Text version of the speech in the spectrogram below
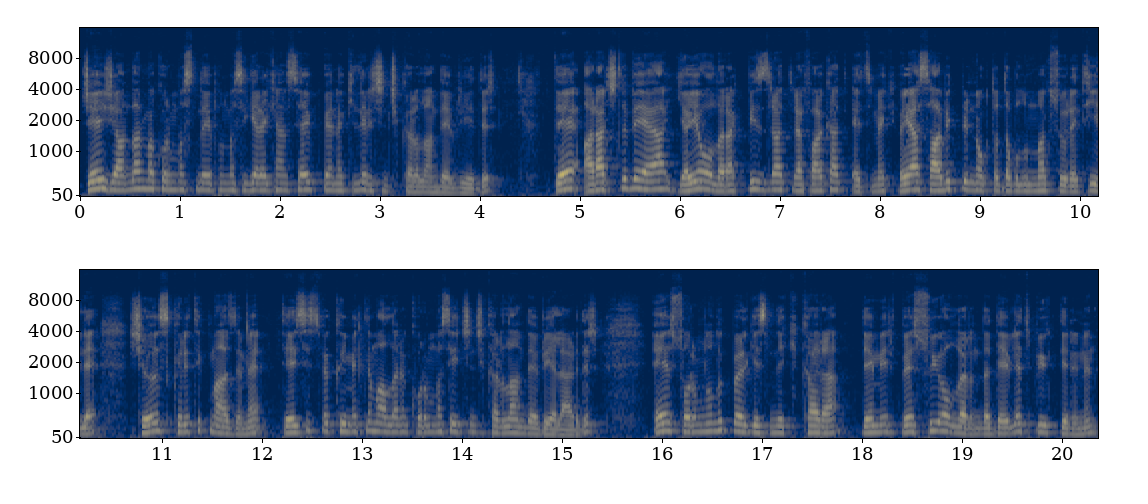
C. Jandarma korumasında yapılması gereken sevk ve nakiller için çıkarılan devriyedir. D. Araçlı veya yaya olarak bizzat refakat etmek veya sabit bir noktada bulunmak suretiyle şahıs kritik malzeme, tesis ve kıymetli malların korunması için çıkarılan devriyelerdir. E. Sorumluluk bölgesindeki kara, demir ve su yollarında devlet büyüklerinin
